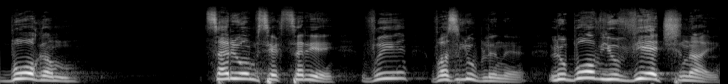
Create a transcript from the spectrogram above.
Богом, царем всех царей, вы возлюбленные, любовью вечной.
